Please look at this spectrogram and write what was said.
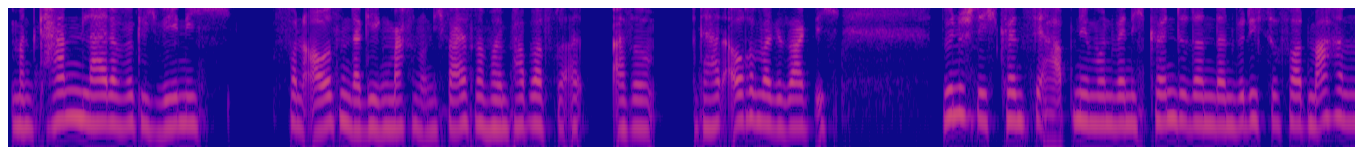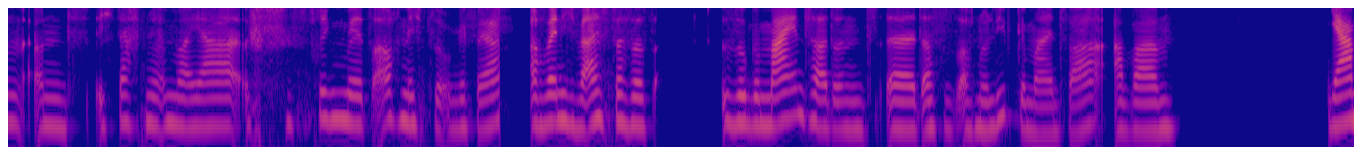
man kann leider wirklich wenig von außen dagegen machen. Und ich weiß noch, mein Papa, also der hat auch immer gesagt, ich wünschte, ich könnte es dir abnehmen und wenn ich könnte, dann, dann würde ich sofort machen. Und ich dachte mir immer, ja, das bringt mir jetzt auch nicht so ungefähr. Auch wenn ich weiß, dass er es so gemeint hat und äh, dass es auch nur lieb gemeint war. Aber ja,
